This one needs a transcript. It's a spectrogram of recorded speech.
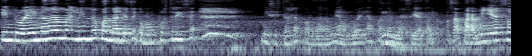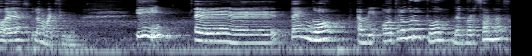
Y no hay nada más lindo cuando alguien se come un postre y dice, "Ah, me hiciste recordar a mi abuela cuando Mm. me hacía tal cosa. O sea, para mí eso es lo máximo. Y eh, tengo a mi otro grupo de personas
